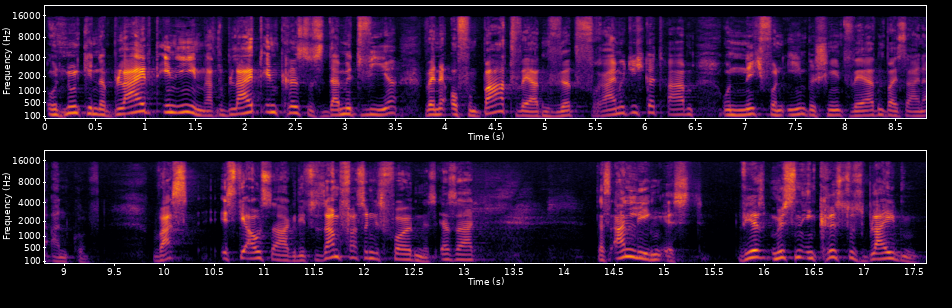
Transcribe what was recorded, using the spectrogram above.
Und nun, Kinder, bleibt in ihm, also bleibt in Christus, damit wir, wenn er offenbart werden wird, Freimütigkeit haben und nicht von ihm beschämt werden bei seiner Ankunft. Was ist die Aussage? Die Zusammenfassung ist folgendes. Er sagt, das Anliegen ist, wir müssen in Christus bleiben.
